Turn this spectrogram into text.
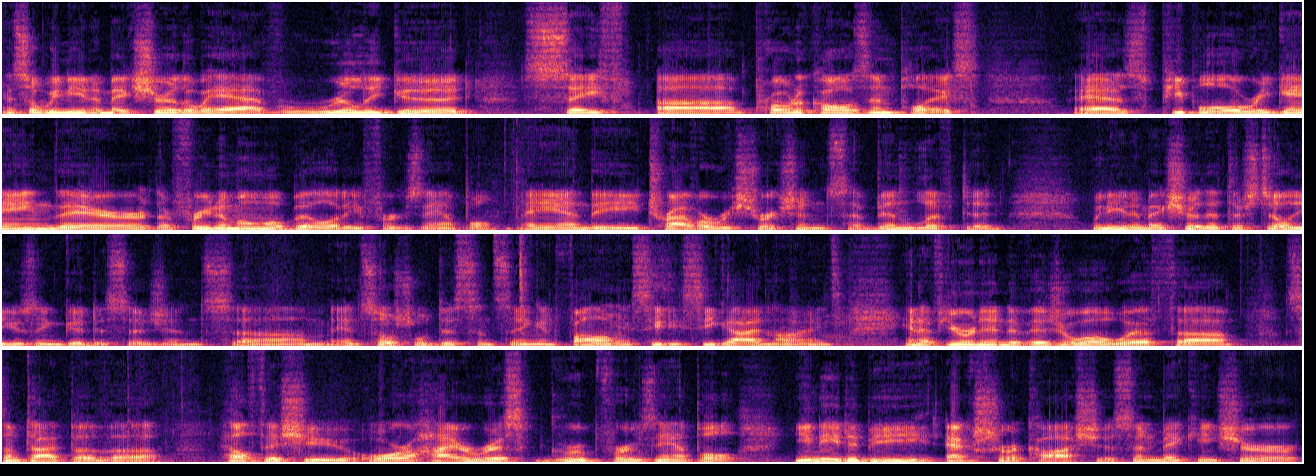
And so we need to make sure that we have really good, safe uh, protocols in place as people regain their, their freedom of mobility, for example, and the travel restrictions have been lifted. We need to make sure that they're still using good decisions um, and social distancing and following CDC guidelines. And if you're an individual with uh, some type of uh, health issue or a high risk group, for example, you need to be extra cautious in making sure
